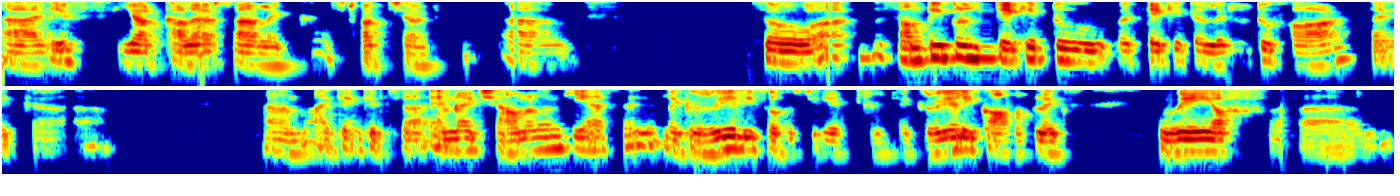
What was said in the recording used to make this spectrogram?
uh, if your colors are like structured um, so uh, some people take it to take it a little too far. Like uh, um, I think it's uh, M Night Shyamalan. He has a, like really sophisticated, like really complex way of um,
